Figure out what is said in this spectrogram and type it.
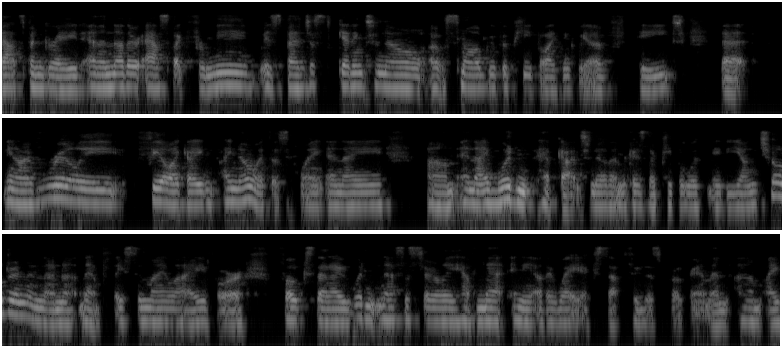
that's been great. And another aspect for me has been just getting to know a small group of people. I think we have eight that you know I really feel like I I know at this point, and I um, and I wouldn't have gotten to know them because they're people with maybe young children, and I'm not in that place in my life, or folks that I wouldn't necessarily have met any other way except through this program. And um, I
